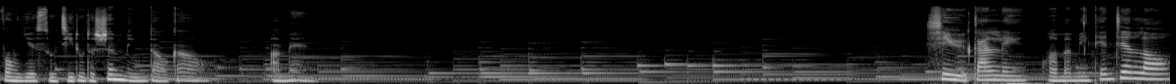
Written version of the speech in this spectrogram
奉耶稣基督的圣名祷告，阿门。细雨甘霖，我们明天见喽。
